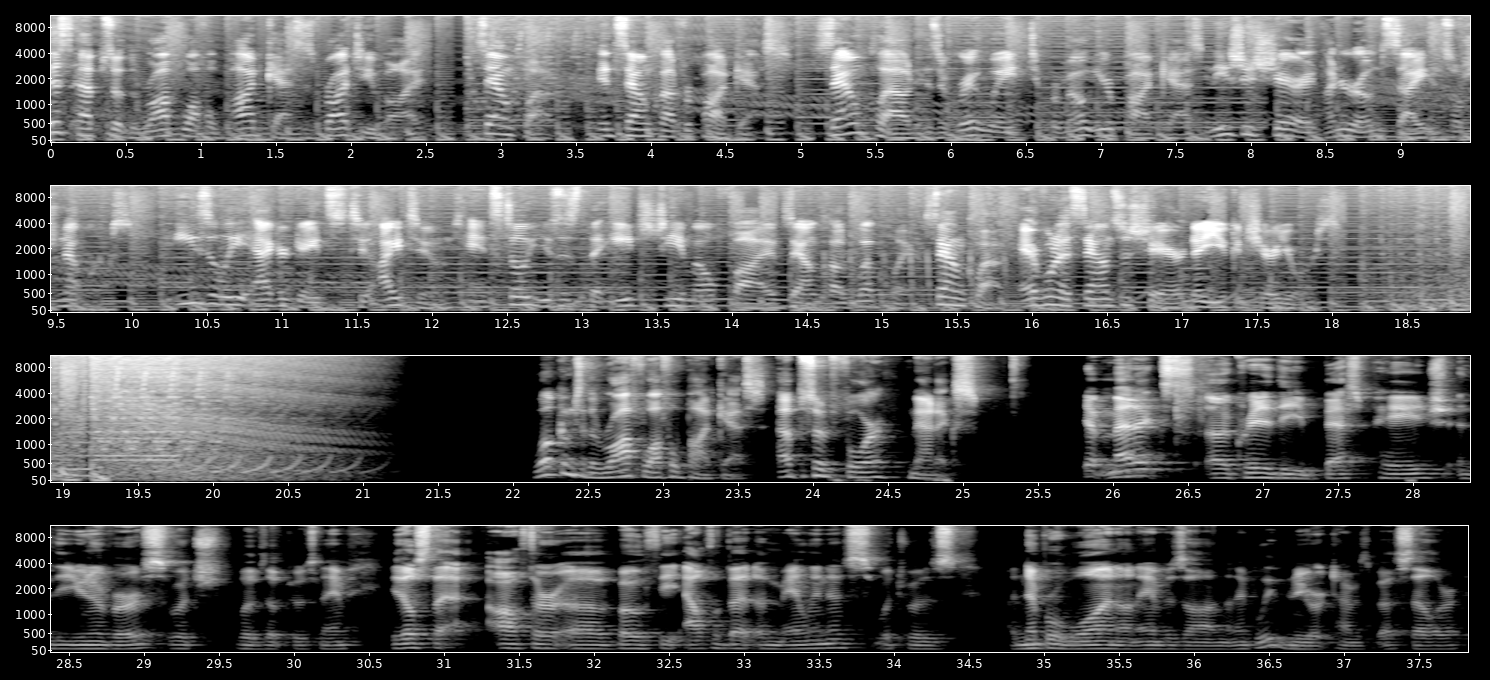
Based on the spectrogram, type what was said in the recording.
This episode of the Roth Waffle Podcast is brought to you by SoundCloud and SoundCloud for Podcasts. SoundCloud is a great way to promote your podcast and easily share it on your own site and social networks. It easily aggregates to iTunes and still uses the HTML5 SoundCloud web player. SoundCloud. Everyone has sounds to share, now you can share yours. Welcome to the Roth Waffle Podcast, Episode 4, Maddox. Yep, Maddox uh, created the best page in the universe, which lives up to his name. He's also the author of both The Alphabet of Manliness, which was a number one on Amazon, and I believe New York Times bestseller,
